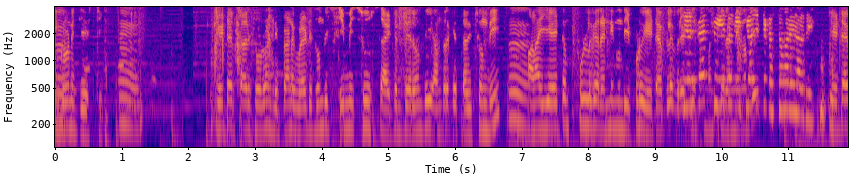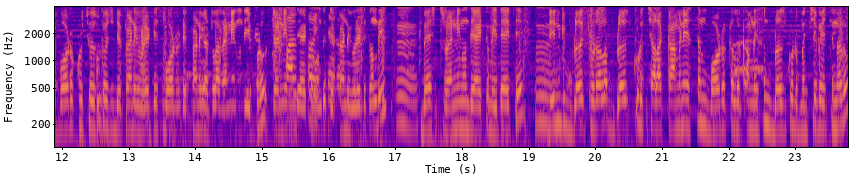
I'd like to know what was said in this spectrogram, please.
ఇంక్లూడింగ్ జిఎస్టీ మ్మ్. ఈ టైప్ సారీ చూడండి డిఫరెంట్ వెరైటీస్ ఉంది. జిమ్మి షూస్ ఐటమ్ పేరు ఉంది అందరికి తెలిసి ఉంది. అలా ఈ ఐటమ్ ఫుల్గా రన్నింగ్ ఉంది. ఇప్పుడు ఈ టైప్లో వెరైటీస్ మంచి రన్నింగ్ ఉంది. ఈ టైప్ బోర్డర్ చూసుకోవచ్చు డిఫరెంట్ వెరైటీస్ బోర్డర్ డిఫరెంట్గా అట్లా రన్నింగ్ ఉంది. ఇప్పుడు రన్నింగ్ ఉంది ఐటమ్ ఉంది. డిఫరెంట్ వెరైటీస్ ఉంది. బెస్ట్ రన్నింగ్ ఉంది ఐటమ్ ఇది అయితే. దీనికి బ్లౌజ్ చూడాలా? బ్లౌజ్ కూడా చాలా combination border colour combination blouse కూడా మంచిగా ఇచ్చినారు.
